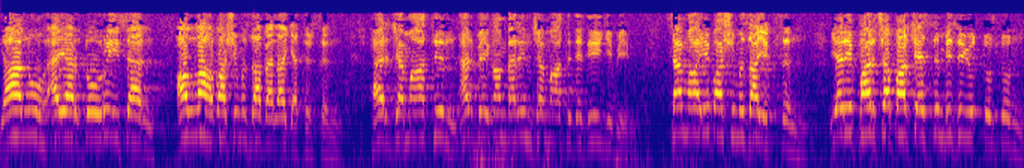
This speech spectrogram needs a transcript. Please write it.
Ya Nuh eğer doğru isen Allah başımıza bela getirsin. Her cemaatin, her peygamberin cemaati dediği gibi semayı başımıza yıksın. Yeri parça parça etsin bizi yuttursun.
